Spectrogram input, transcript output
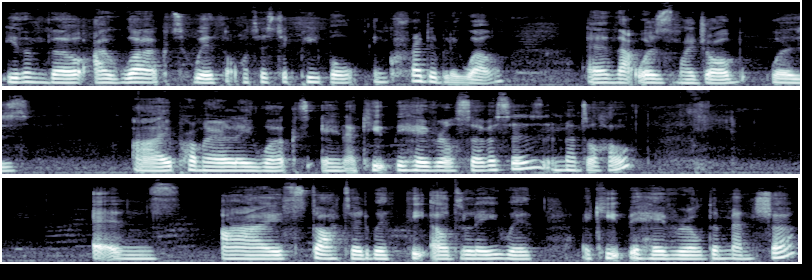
even though I worked with autistic people incredibly well. And that was my job was I primarily worked in acute behavioral services and mental health. And I started with the elderly with acute behavioral dementia.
